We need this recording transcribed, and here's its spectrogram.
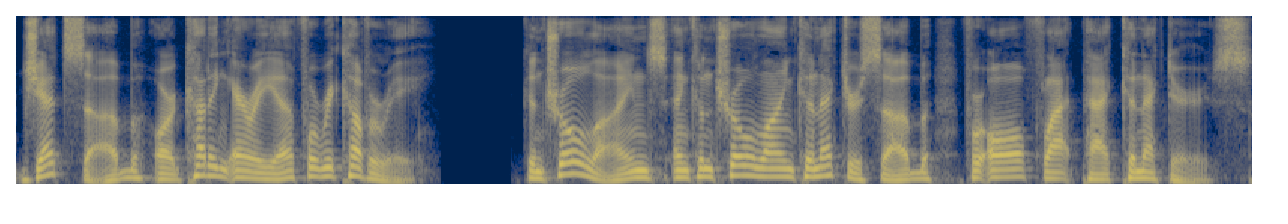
jet sub or cutting area for recovery, control lines and control line connector sub for all flat pack connectors.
